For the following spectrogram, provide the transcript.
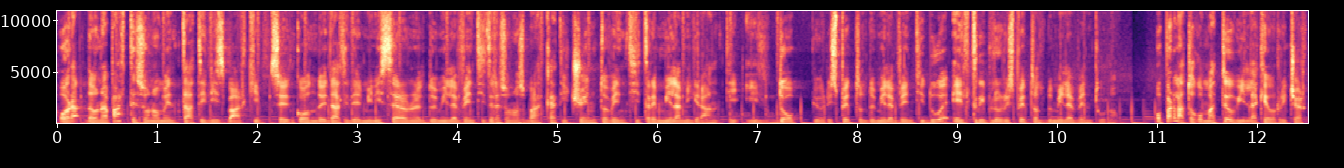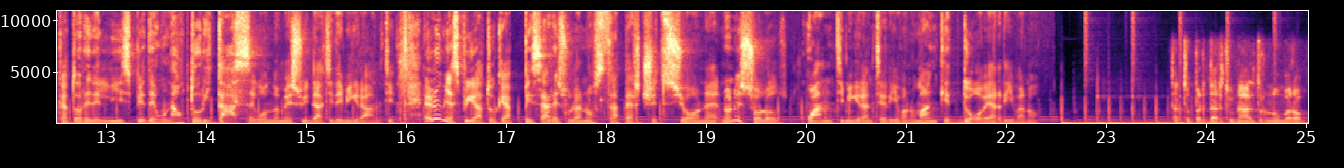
Ora, da una parte sono aumentati gli sbarchi, secondo i dati del Ministero nel 2023 sono sbarcati 123.000 migranti, il doppio rispetto al 2022 e il triplo rispetto al 2021. Ho parlato con Matteo Villa che è un ricercatore dell'ISPI ed è un'autorità secondo me sui dati dei migranti e lui mi ha spiegato che a pesare sulla nostra percezione non è solo quanti migranti arrivano ma anche dove arrivano. Tanto per darti un altro numero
